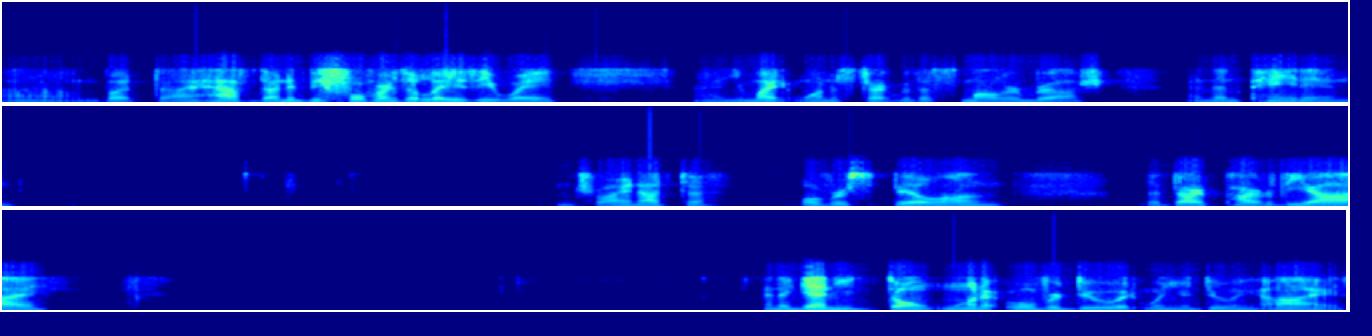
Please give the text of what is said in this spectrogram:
um, but I have done it before the lazy way. Uh, you might want to start with a smaller brush and then paint in and try not to overspill on the dark part of the eye. And again, you don't want to overdo it when you're doing eyes.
